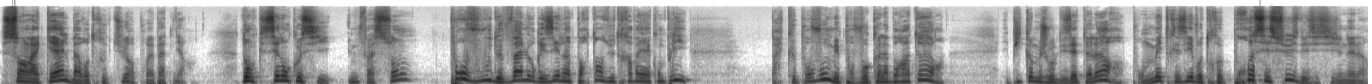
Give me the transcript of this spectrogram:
sans laquelle bah, votre structure ne pourrait pas tenir. Donc c'est donc aussi une façon pour vous de valoriser l'importance du travail accompli. Pas que pour vous, mais pour vos collaborateurs. Et puis comme je vous le disais tout à l'heure, pour maîtriser votre processus décisionnel.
